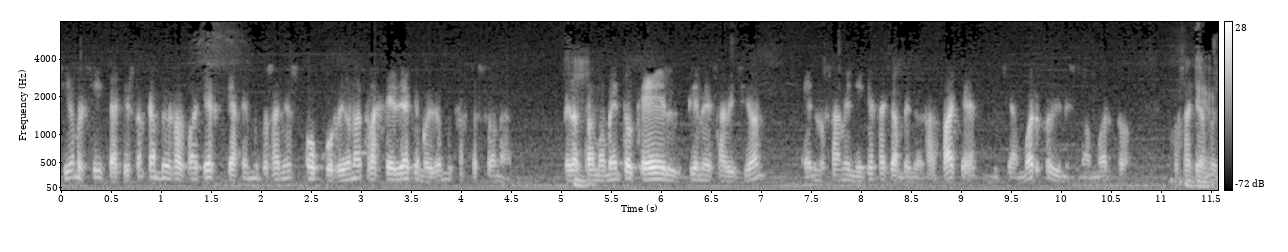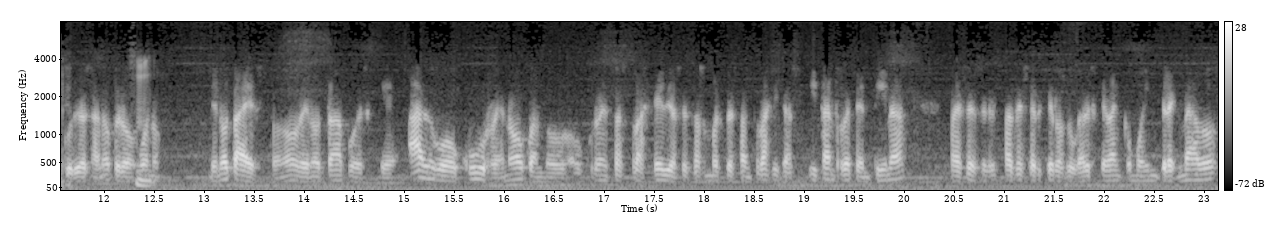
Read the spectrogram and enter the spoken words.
sí, hombre, sí, que aquí está el camping de los Alfaques, que hace muchos años ocurrió una tragedia que murieron muchas personas. Pero hasta el momento que él tiene esa visión, él no sabe ni qué es el camping de los Alfaques, ni si han muerto ni si no han muerto. Cosa que es muy curiosa, ¿no? Pero Mm. bueno, denota esto, ¿no? Denota pues que algo ocurre, ¿no? Cuando ocurren estas tragedias, estas muertes tan trágicas y tan repentinas, parece ser, parece ser que los lugares quedan como impregnados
